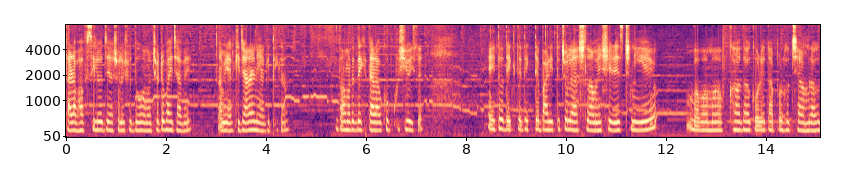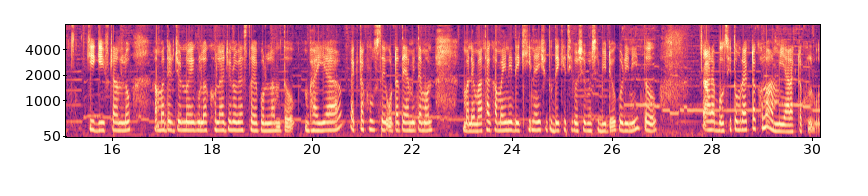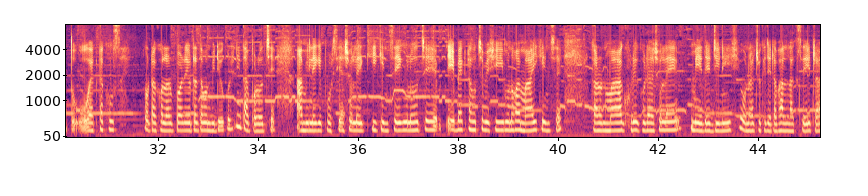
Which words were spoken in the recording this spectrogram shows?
তারা ভাবছিল যে আসলে শুধু আমার ছোট ভাই যাবে। আমি আর কি জানাইনি আগে থেকে। তো আমাদের দেখে তারাও খুব খুশি হয়েছে এই তো দেখতে দেখতে বাড়িতে চলে আসলাম, এসে রেস্ট নিয়ে বাবা মা খাওয়া দাওয়া করে, তারপর হচ্ছে আমরা কি গিফট আনলো। আমাদের জন্য এগুলো খোলার জন্য ব্যস্ত হয়ে পড়লাম। তো ভাইয়া একটা খুলছে, ওটাতে আমি তেমন মানে মাথা ঘামাইনি, দেখি নাই, শুধু দেখেছি, বসে বসে ভিডিও করিনি। তো আর বলছি, তোমরা একটা খোলো, আমি আর একটা খুলবো। তো ও একটা খুলছে, ওটা খোলার পরে ওটা তেমন ভিডিও করিনি। তারপর হচ্ছে আমি লেগে পড়ছি আসলে কি কিনছে, এগুলো হচ্ছে এই ব্যাগটা হচ্ছে বেশি মনে হয় মাই কিনছে। কারণ মা ঘুরে ঘুরে আসলে মেয়েদের জিনিস, ওনার চোখে যেটা ভালো লাগছে, এটা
